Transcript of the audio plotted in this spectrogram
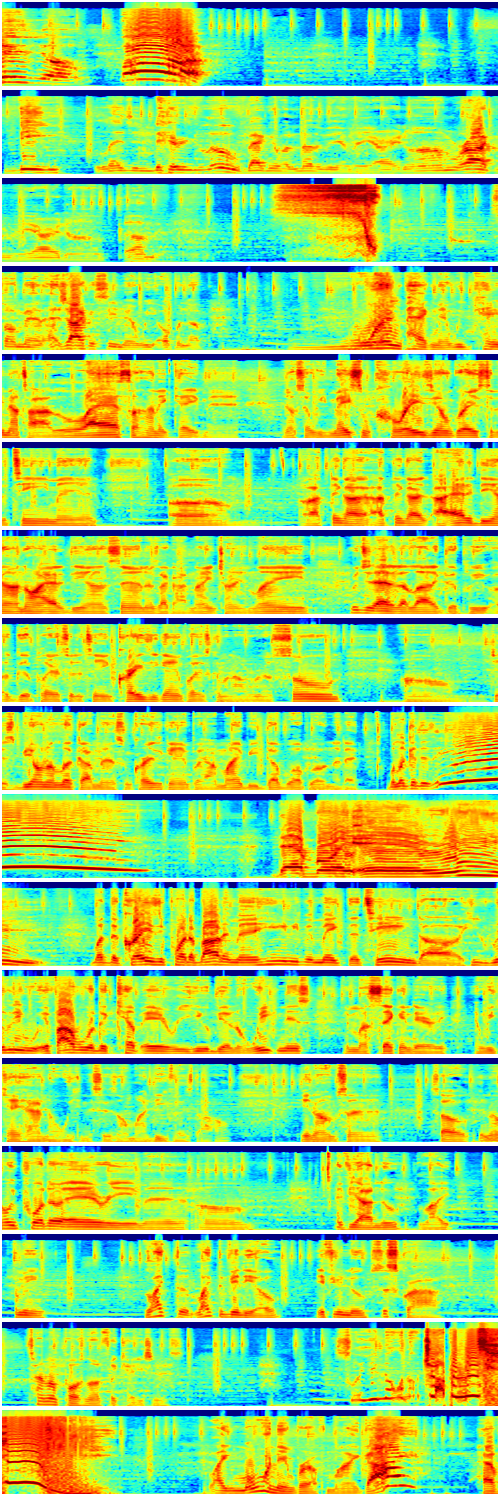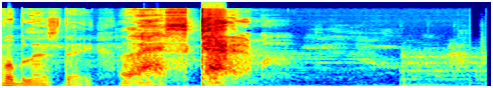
is boy, the legendary Lou. Back in with another video, man. You already know I'm rocking, man. You already know I'm coming, man. So, man, as y'all can see, man, we opened up one pack, man. We came down to our last 100k, man. You know what I'm saying? We made some crazy upgrades to the team, man. Um, I think I, I think I, I added Deion. I know I added Deion Sanders. I got Night Train Lane. We just added a lot of good play, a good players to the team. Crazy gameplay is coming out real soon. Um, just be on the lookout, man. Some crazy gameplay. I might be double uploading today. But look at this. That boy Airy. But the crazy part about it, man, he didn't even make the team, dog. He really, if I would have kept Airy, he would be in a weakness in my secondary, and we can't have no weaknesses on my defense, dog. You know what I'm saying? So, you know, we pulled up Airy, man. Um, if y'all new, like, I mean, like the like the video. If you're new, subscribe. Turn on post notifications. So you know when I'm dropping this like morning breath, my guy. Have a blessed day. Let's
